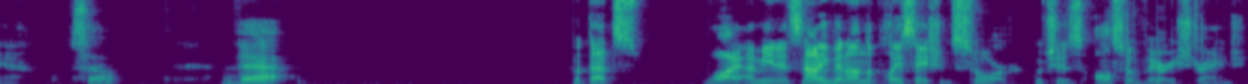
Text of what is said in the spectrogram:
Yeah. So that But that's why. I mean, it's not even on the PlayStation Store, which is also very strange.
